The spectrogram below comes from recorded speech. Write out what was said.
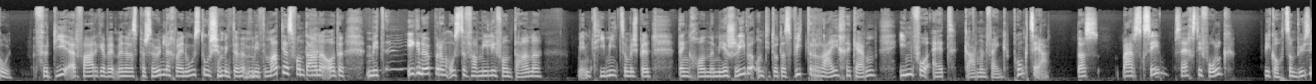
Cool für die Erfahrungen, wenn ihr das persönlich austauschen mit, dem, mit Matthias Fontana oder mit irgendjemandem aus der Familie Fontana, mit dem Team zum Beispiel, dann kann er mir schreiben und ich tue das weiterreichen gern. info at garmenfeng.ch Das wäre es gewesen, sechste Folge. Wie geht's am Büsi?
